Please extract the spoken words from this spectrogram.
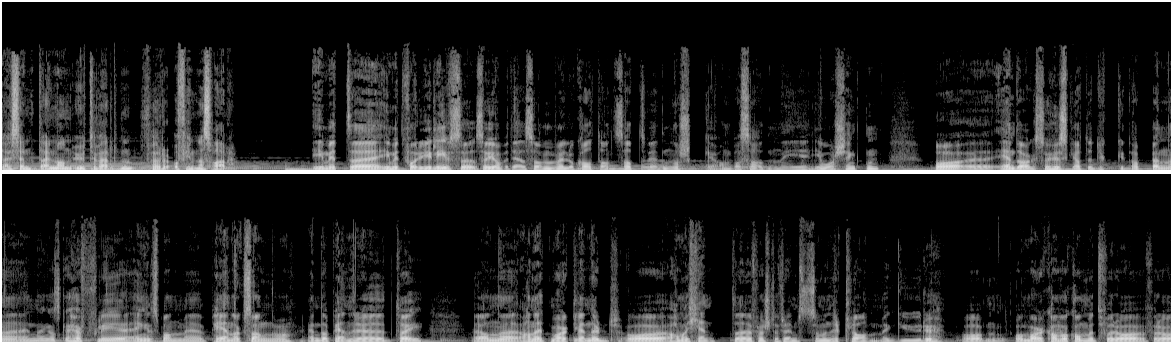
de sendte en mann ut i verden for å finne svaret. I mitt, uh, i mitt forrige liv så, så, jobbet jeg som lokalt ansatt ved den norske ambassaden i, i Washington. Og uh, en dag så husker jeg at det dukket opp en, en ganske høflig engelskmann med pen aksent og enda penere tøy. Han, eh, han het Mark Leonard, og han var kjent uh, først og fremst som en reklameguru. Og, og Mark han var kommet for å, for å,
